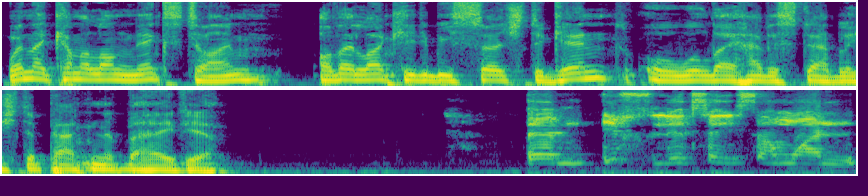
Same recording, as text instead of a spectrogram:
When they come along next time, are they likely to be searched again, or will they have established a pattern of behaviour? Um, if, let's say, someone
